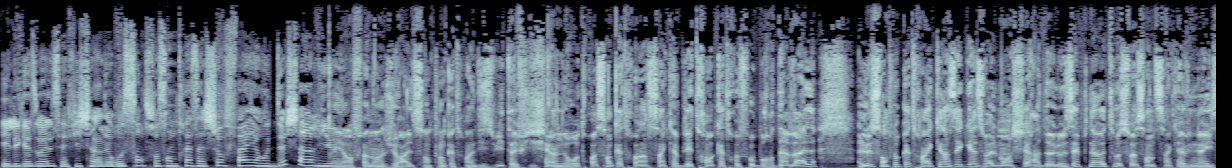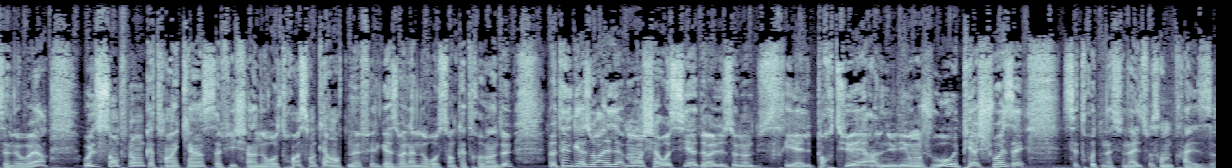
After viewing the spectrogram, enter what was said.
Et le gasoil s'affiche à 1,173€ à Chauffaille, route de Charlieu. Et enfin, dans le Jura, le samplon 98 affiché à 1,385€ à Blétran, 4 faubourg d'Aval. Le samplon 95 est gasoil moins cher à Dole aux Epnotes, au 65 avenue Eisenhower, où le samplon 95 s'affiche à 1,349€ et le gasoil à 1,182€. Notez le gasoil moins cher aussi à Dole, zone industrielle, portuaire, avenue Léon Et puis à Choiset, cette route nationale 73.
